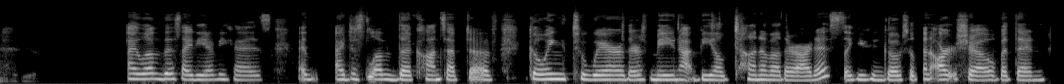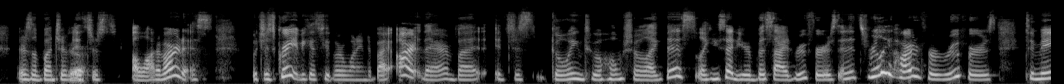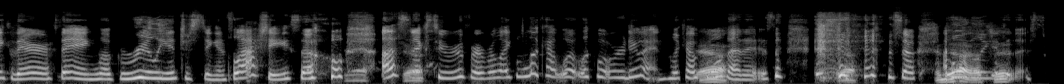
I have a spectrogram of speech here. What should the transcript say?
I love this idea because I, I just love the concept of going to where there's may not be a ton of other artists. Like you can go to an art show, but then there's a bunch of, yeah. it's just a lot of artists which is great because people are wanting to buy art there, but it's just going to a home show like this. Like you said, you're beside roofers, and it's really hard for roofers to make their thing look really interesting and flashy. So yeah, us yeah. next to roofer, we're like, look at what look what we're doing. Look how yeah. cool that is. so I'm really into it. this.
